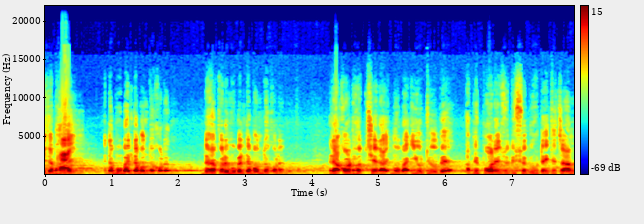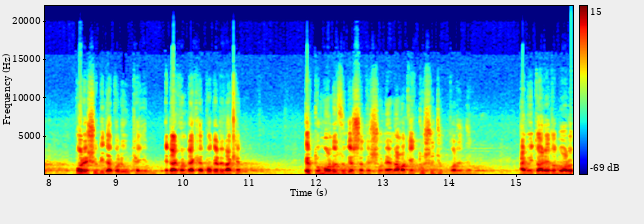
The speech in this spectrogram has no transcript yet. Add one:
এই যে ভাই এটা মোবাইলটা বন্ধ করেন দয়া করে মোবাইলটা বন্ধ করেন। রেকর্ড হচ্ছে মোবাইল ইউটিউবে আপনি পরে যদি ছবি উঠাইতে চান পরে সুবিধা করে উঠাইয়েন। এটা এখন রাখেন পকেটে রাখেন। একটু মনোযোগের সাথে শুনেন আমাকে একটু সুযোগ করে দেন। আমি তো আর এত বড়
